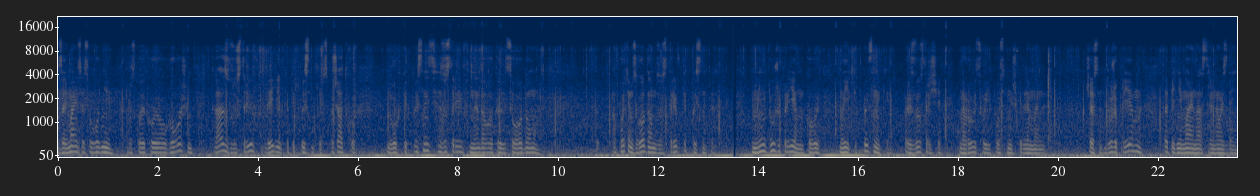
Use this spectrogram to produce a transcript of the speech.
Займаюся сьогодні розклейкою оголошень та зустрів декілька підписників. Спочатку двох підписниць зустрів недалеко від свого дому, а потім згодом зустрів підписника. І мені дуже приємно, коли мої підписники при зустрічі дарують свої посмішки для мене. Чесно, дуже приємно та піднімає настрій на весь день.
